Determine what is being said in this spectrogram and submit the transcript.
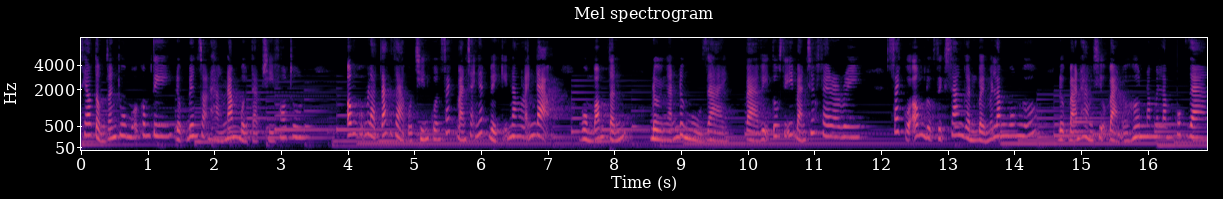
theo tổng doanh thu mỗi công ty được biên soạn hàng năm bởi tạp chí Fortune. Ông cũng là tác giả của 9 cuốn sách bán chạy nhất về kỹ năng lãnh đạo, gồm bom tấn, đời ngắn đừng ngủ dài và vị tu sĩ bán chiếc Ferrari. Sách của ông được dịch sang gần 75 ngôn ngữ, được bán hàng triệu bản ở hơn 55 quốc gia.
